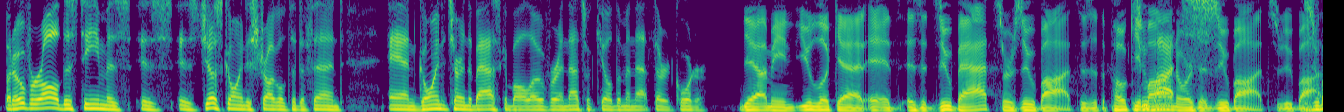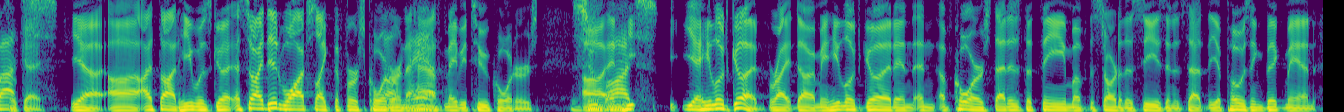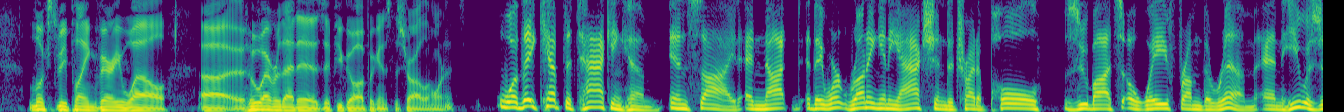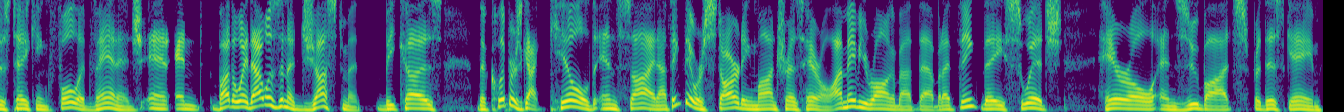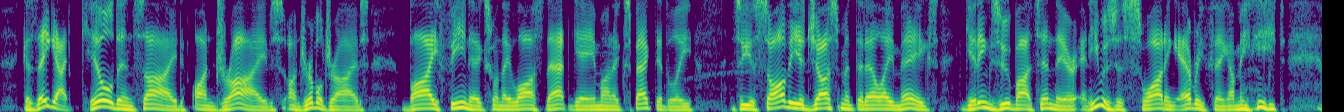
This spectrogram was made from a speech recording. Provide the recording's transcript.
But overall, this team is is is just going to struggle to defend and going to turn the basketball over, and that's what killed them in that third quarter. Yeah, I mean, you look at it. Is it Zubats or Zubats? Is it the Pokemon Zubats. or is it Zubats? Zubats. Zubats. Okay. Yeah, uh, I thought he was good. So I did watch like the first quarter oh, and a man. half, maybe two quarters. Zubats. Uh, he, yeah, he looked good, right, Doug? I mean, he looked good, and and of course that is the theme of the start of the season. It's that the opposing big man looks to be playing very well, uh, whoever that is. If you go up against the Charlotte Hornets. Well, they kept attacking him inside and not they weren't running any action to try to pull Zubac away from the rim, and he was just taking full advantage. And and by the way, that was an adjustment because the Clippers got killed inside. I think they were starting Montrezl Harrell. I may be wrong about that, but I think they switched Harrell and Zubac for this game because they got killed inside on drives, on dribble drives by Phoenix when they lost that game unexpectedly. So you saw the adjustment that LA makes, getting Zubac in there, and he was just swatting everything. I mean, he,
